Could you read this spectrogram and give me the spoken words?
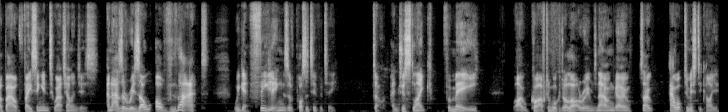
about facing into our challenges. And as a result of that, we get feelings of positivity. So, and just like for me, I quite often walk into a lot of rooms now and go, So, how optimistic are you?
